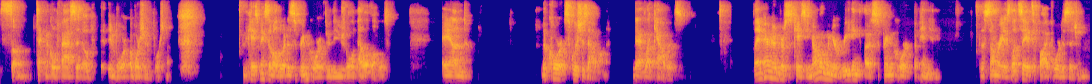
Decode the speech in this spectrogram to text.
sub technical facet of abortion enforcement. The case makes it all the way to the Supreme Court through the usual appellate levels, and the court squishes out on it. They act like cowards Planned Parenthood versus Casey. Normally, when you're reading a Supreme Court opinion, the summary is let's say it's a 5 4 decision.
